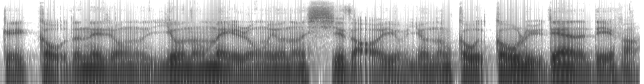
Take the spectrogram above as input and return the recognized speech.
给狗的那种又能美容又能洗澡又又能狗狗旅店的地方。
